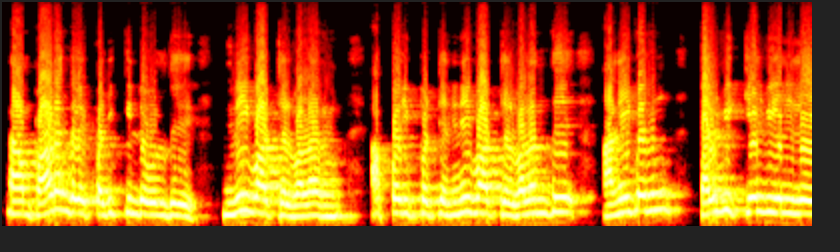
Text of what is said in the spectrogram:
நாம் பாடங்களை படிக்கின்ற பொழுது நினைவாற்றல் வளரும். அப்படிப்பட்ட நினைவாற்றல் வளர்ந்து அனைவரும் கல்வி கேள்விகளிலே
